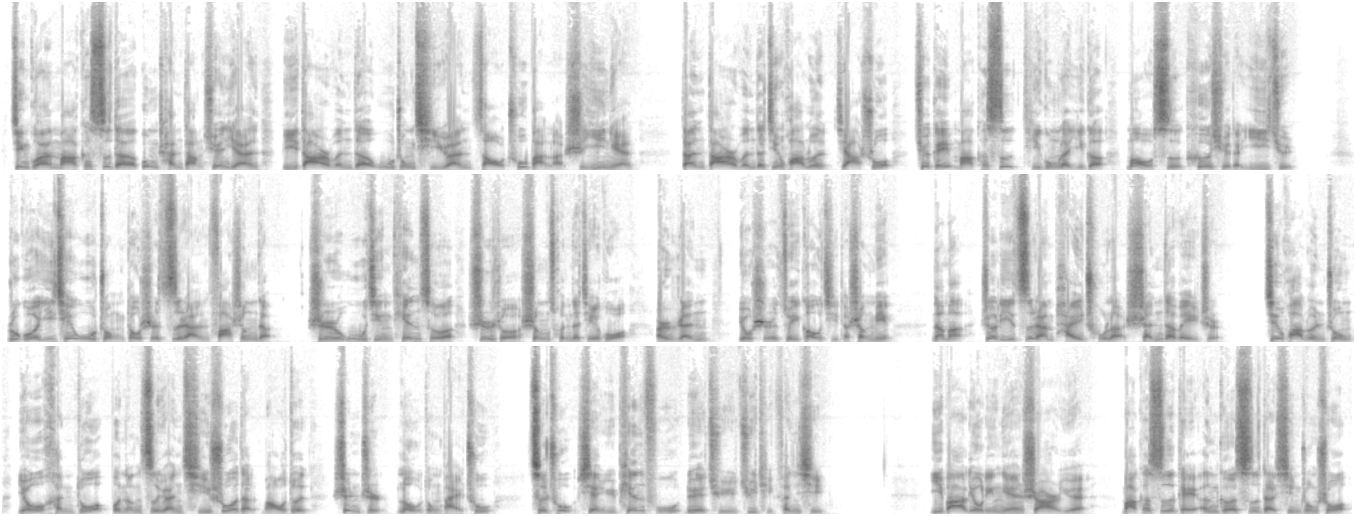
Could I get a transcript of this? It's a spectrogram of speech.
尽管马克思的《共产党宣言》比达尔文的《物种起源》早出版了十一年，但达尔文的进化论假说却给马克思提供了一个貌似科学的依据。如果一切物种都是自然发生的，是物竞天择、适者生存的结果，而人又是最高级的生命，那么这里自然排除了神的位置。进化论中有很多不能自圆其说的矛盾，甚至漏洞百出。此处限于篇幅，略去具体分析。一八六零年十二月，马克思给恩格斯的信中说：“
